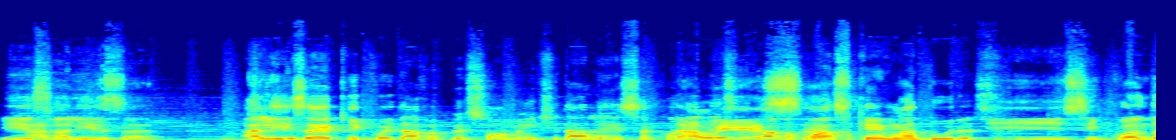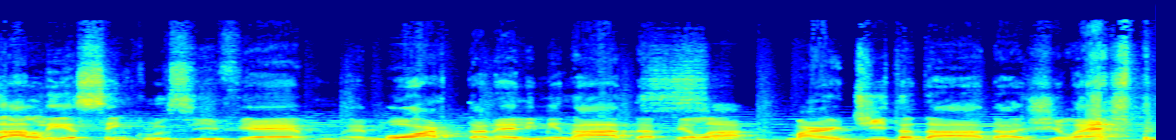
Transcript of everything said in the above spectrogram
Isso, A a Lisa. A Lisa é que cuidava pessoalmente da Alessa quando Da a Alessa tava com as queimaduras. E se quando a Alessa, inclusive, é, é morta, né, eliminada pela mardita da, da Gillespie,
